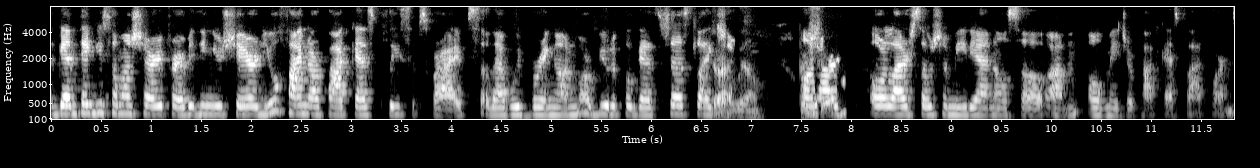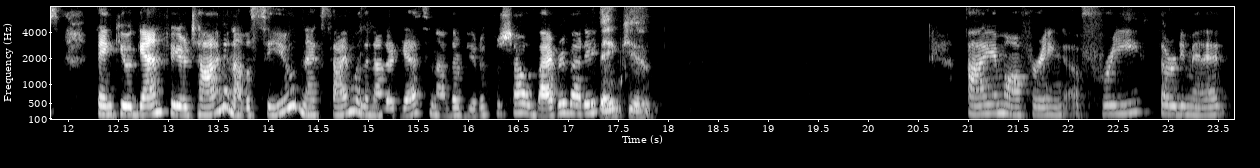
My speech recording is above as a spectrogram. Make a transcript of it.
again, thank you so much, Sherry, for everything you shared. You'll find our podcast. Please subscribe so that we bring on more beautiful guests just like sure, Sherry on sure. our all our social media and also um, all major podcast platforms. Thank you again for your time, and I will see you next time with another guest, another beautiful show. Bye, everybody. Thank you. I am offering a free 30 minute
